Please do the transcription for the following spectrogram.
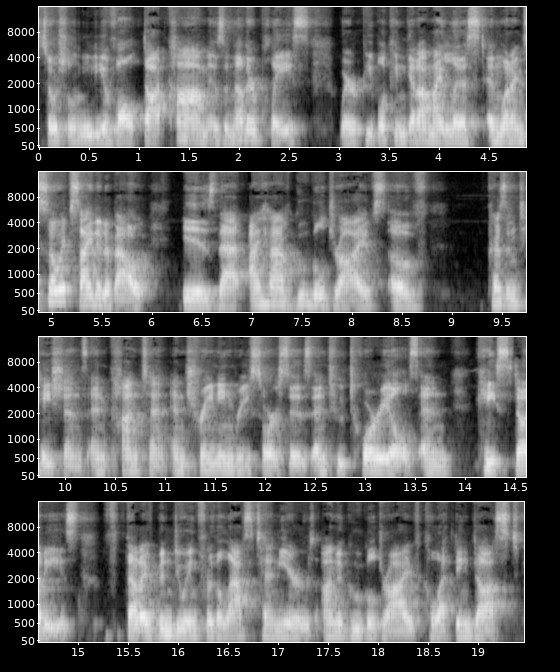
socialmediavault.com is another place where people can get on my list. And what I'm so excited about is that I have Google Drives of presentations and content and training resources and tutorials and case studies that I've been doing for the last 10 years on a Google Drive collecting dust.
